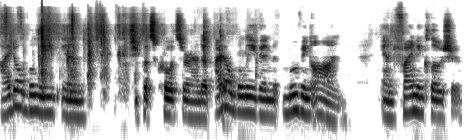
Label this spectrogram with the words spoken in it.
I don't believe in she puts quotes around it. I don't believe in moving on and finding closure.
